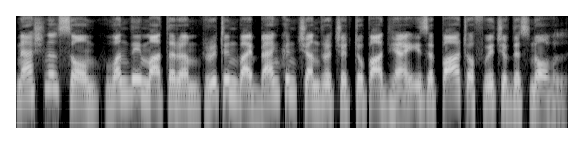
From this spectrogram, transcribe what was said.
National song, Vande Mataram, written by Bankim Chandra Chattopadhyay is a part of which of this novel?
